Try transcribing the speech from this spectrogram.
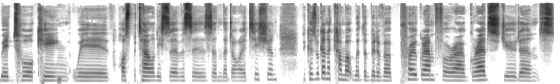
we're talking with hospitality services and the dietitian, because we're going to come up with a bit of a program for our grad students,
